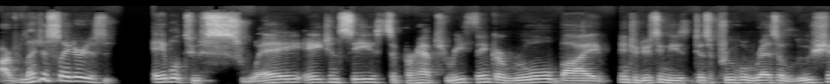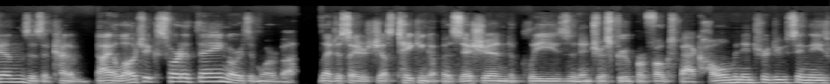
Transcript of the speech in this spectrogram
are legislators able to sway agencies to perhaps rethink a rule by introducing these disapproval resolutions? Is it kind of dialogic sort of thing, or is it more of a legislators just taking a position to please an interest group or folks back home and introducing these?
